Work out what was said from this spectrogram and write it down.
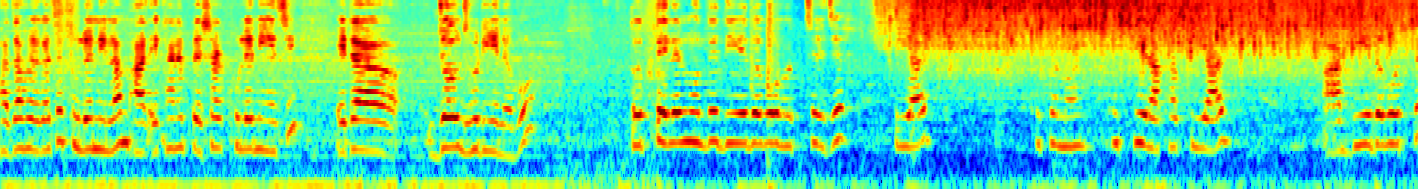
ভাজা হয়ে গেছে, তুলে নিলাম, আর এখানে প্রেশার খুলে নিয়েছি। এটা জল ঝরিয়ে নেব। তো তেলের মধ্যে দিয়ে দেব হচ্ছে যে পেঁয়াজ, কুচনো, কুচিয়ে রাখা পেঁয়াজ, আর দিয়ে দেবো হচ্ছে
